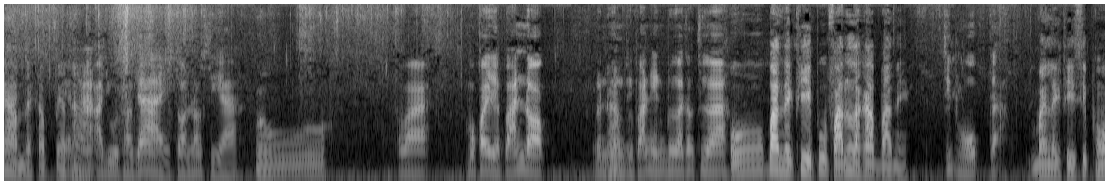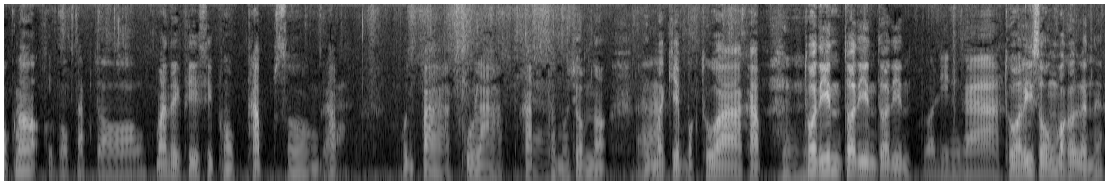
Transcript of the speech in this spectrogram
งามนะครับแปเป็ดนหาหาอายุเท่าย่ายตอนเราเสีย โอ้ เพราะว่าบ่ค่อยได้ฝันดอกเดินครับนสิฝันเห็นเพื่อทักเทือโอ้บ้านเลขที่ผู้ฝันล่ะครับบ้านนี้ สิบหกจ้ะบ้านเลขที่สิบหกเนาะสิบหกทับสองบ้านเลขที่สิบหกทับสองครับคุณป่ากุหลาบครับจ้ะ ท่านผู้ชมเนาะจ้ะถึงมาเก็บบักทั่วครับทั่วดินทั่วดินทั่วดินตัวดินค่ะทั่วลิสงบอกเขาเอื่นนะ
